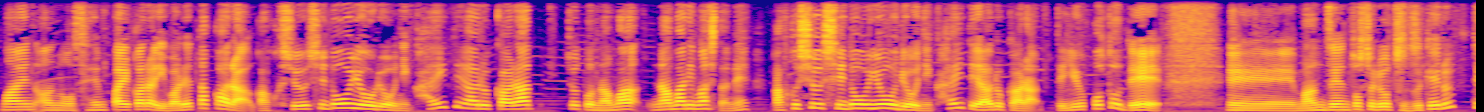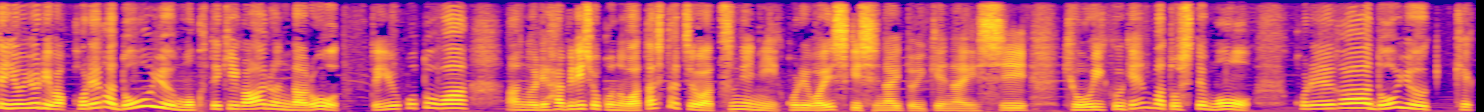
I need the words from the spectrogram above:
前のあの先輩から言われたから、学習指導要領に書いてあるから、ちょっとなま、なまりましたね。学習指導要領に書いてあるからっていうことで、えー、漫然とそれを続けるっていうよりは、これがどういう目的があるんだろうっていうことは、あの、リハビリ職の私たちは常にこれは意識しないといけないし、教育現場としても、これがどういうけ、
